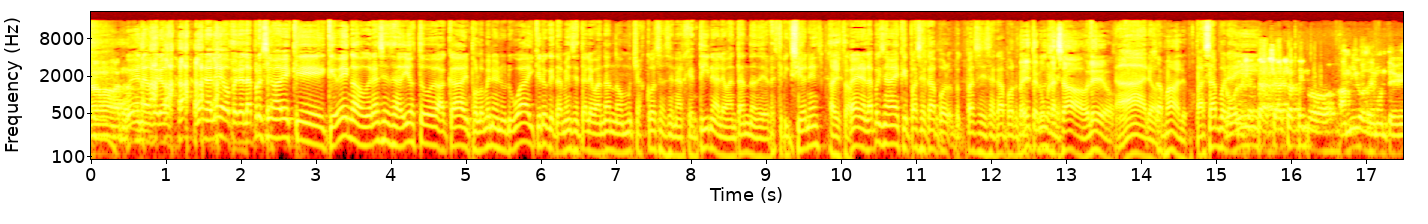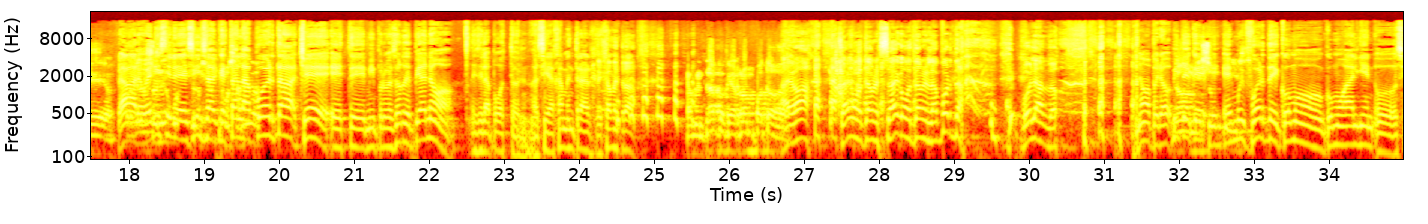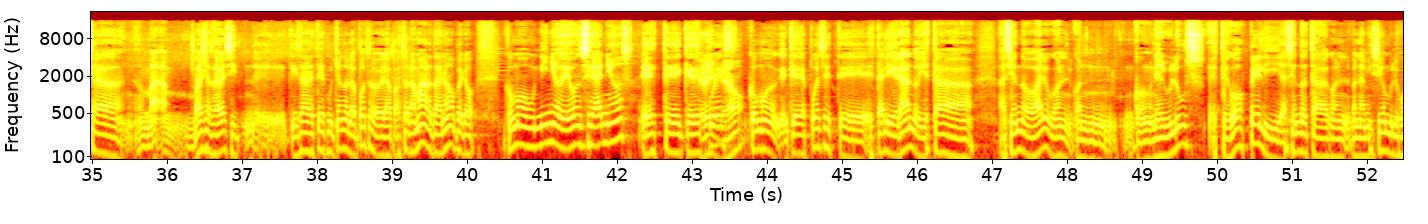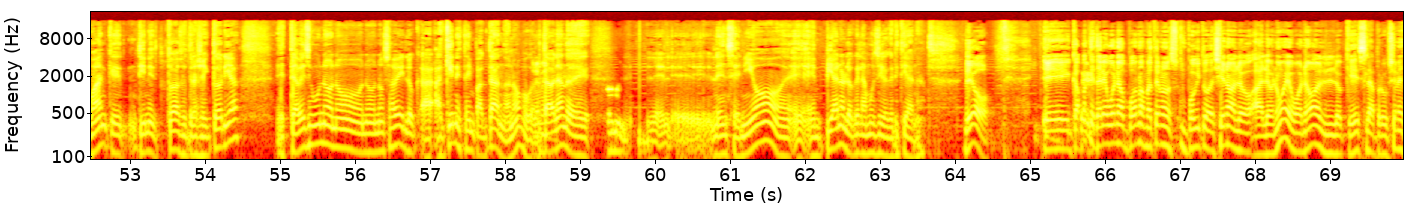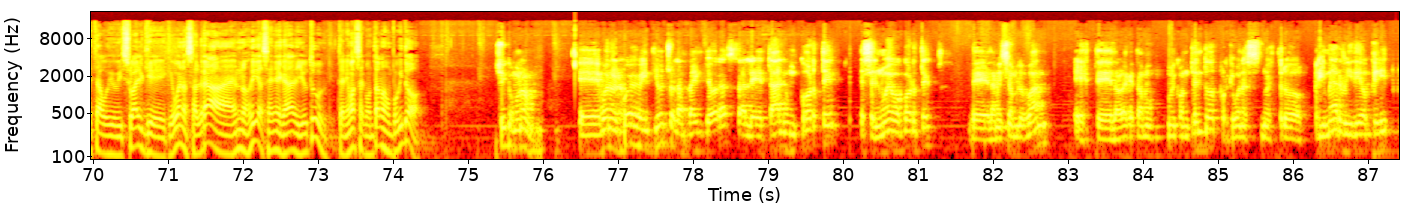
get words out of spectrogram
Bueno, pero, bueno, Leo, pero la próxima vez que, que vengas, gracias a Dios, todo acá, y por lo menos en Uruguay, creo que también se está levantando muchas cosas en Argentina, levantando de restricciones. Ahí está. Bueno, la próxima vez que pase acá por, pases acá por Venite como un asado, Leo. Claro. Seas malo. Pasá por ya, ahí. está, ya, ya tengo amigos de Montevideo. Claro, son y le los- decís al que está en la puerta, che, este, mi profesor de piano es el apóstol, así déjame entrar. Déjame entrar. Déjame entrar porque rompo todo. Ahí va. ¿Sabes cómo te abren, ¿sabe cómo te abren la puerta? Volando. No, pero viste No, que es muy fuerte cómo, cómo alguien, o, o sea, ma- vaya a saber si eh, quizás esté escuchando el apóstol de la pastora Marta, ¿no? Pero como un niño de 11 años, este, que después, Increíble, ¿no? como que después este, está liderando y está haciendo algo con, con, con el blues, este gospel y haciendo esta con, con la misión Blues Band que tiene toda su trayectoria. Este, a veces uno no, no, no sabe lo, a, a quién está impactando, ¿no? Porque está hablando de le, le- le enseñó eh, en piano lo que es la música cristiana. Leo, eh, capaz Sí. que estaría bueno podernos meternos un poquito de lleno a lo, a lo nuevo, ¿no? Lo que es la producción esta audiovisual que, que, bueno, saldrá en unos días en el canal de YouTube. ¿Te animás a contarnos un poquito? Sí, cómo no. Eh, bueno, el jueves 28 a las 20 horas sale Dale un corte, es el nuevo corte de la misión Blues Band. Este, la verdad que estamos muy contentos porque bueno, es nuestro primer videoclip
